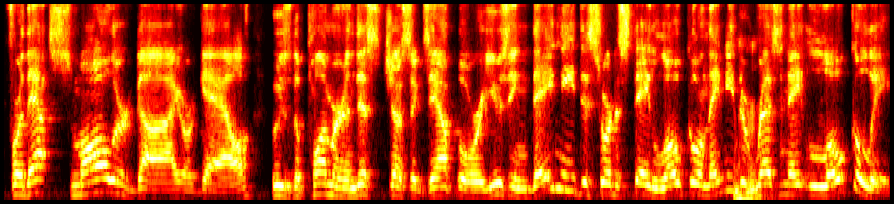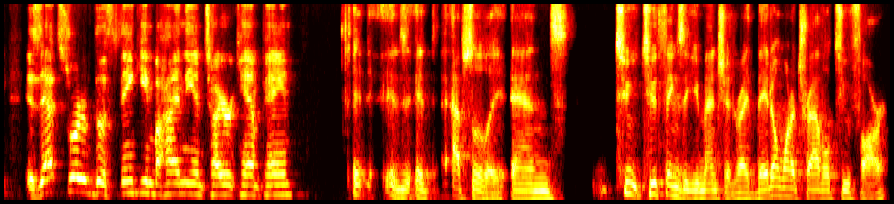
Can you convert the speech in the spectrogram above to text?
for that smaller guy or gal who's the plumber in this just example we're using, they need to sort of stay local and they need mm-hmm. to resonate locally. Is that sort of the thinking behind the entire campaign? It, it, it absolutely. And two two things that you mentioned, right? They don't want to travel too far,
